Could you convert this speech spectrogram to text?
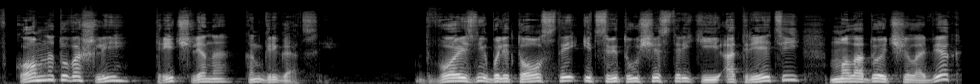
В комнату вошли три члена конгрегации. Двое из них были толстые и цветущие старики, а третий – молодой человек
